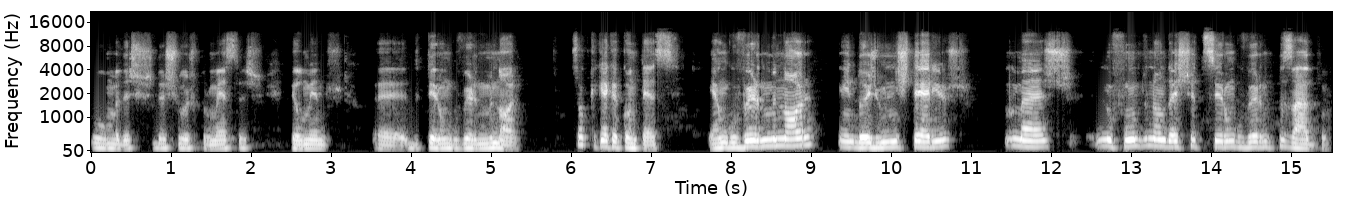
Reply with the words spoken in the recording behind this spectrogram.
uma das, das suas promessas, pelo menos, uh, de ter um governo menor. Só que o que é que acontece? É um governo menor em dois ministérios, mas no fundo não deixa de ser um governo pesado.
